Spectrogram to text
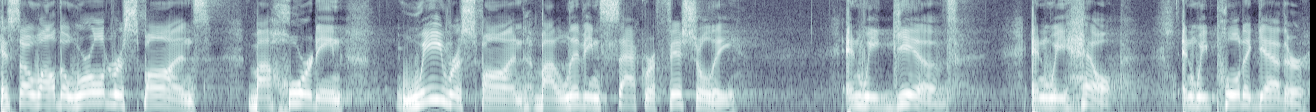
And so while the world responds by hoarding, we respond by living sacrificially and we give and we help and we pull together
